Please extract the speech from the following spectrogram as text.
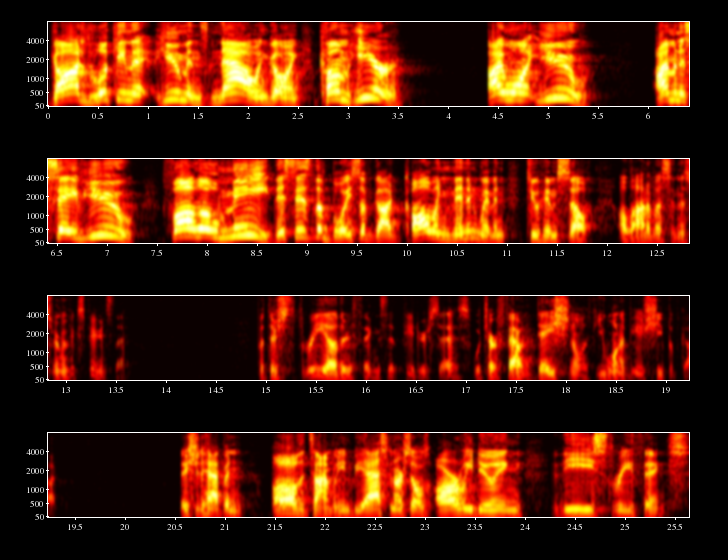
God looking at humans now and going, Come here. I want you. I'm going to save you. Follow me. This is the voice of God calling men and women to himself. A lot of us in this room have experienced that. But there's three other things that Peter says, which are foundational if you want to be a sheep of God. They should happen all the time. We need to be asking ourselves are we doing these three things?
